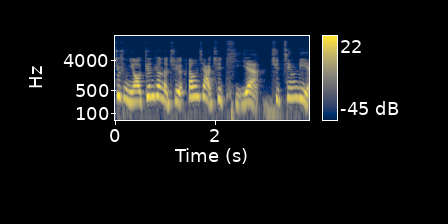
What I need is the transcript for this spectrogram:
就是你要真正的去当下去体验、去经历。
